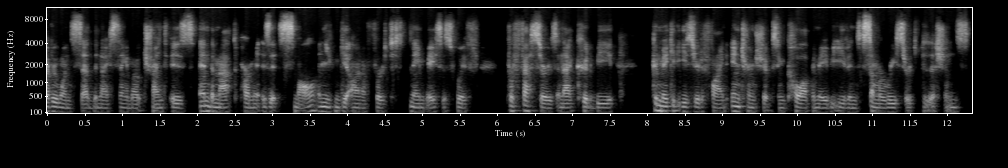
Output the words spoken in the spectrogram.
everyone said, the nice thing about Trent is, and the math department is it's small and you can get on a first name basis with professors, and that could be could make it easier to find internships and co-op and maybe even summer research positions.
